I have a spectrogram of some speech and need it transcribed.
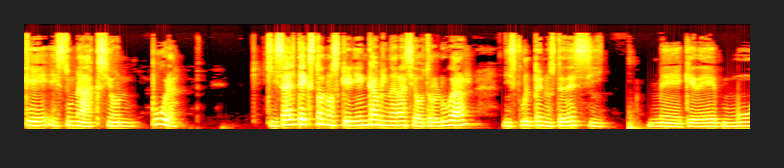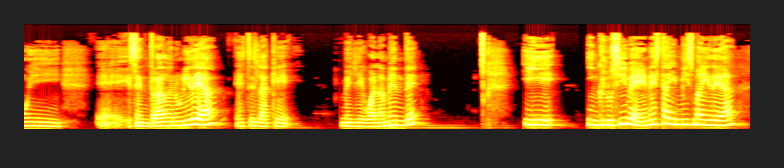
que es una acción pura. Quizá el texto nos quería encaminar hacia otro lugar. Disculpen ustedes si me quedé muy eh, centrado en una idea. Esta es la que me llegó a la mente. Y inclusive en esta misma idea,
